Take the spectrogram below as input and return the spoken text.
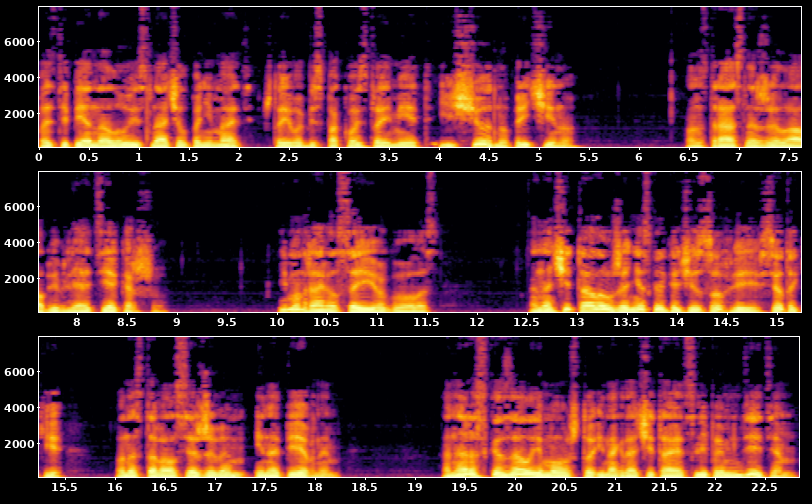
Постепенно Луис начал понимать, что его беспокойство имеет еще одну причину. Он страстно желал библиотекаршу. Ему нравился ее голос. Она читала уже несколько часов, и все-таки он оставался живым и напевным. Она рассказала ему, что иногда читает слепым детям,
